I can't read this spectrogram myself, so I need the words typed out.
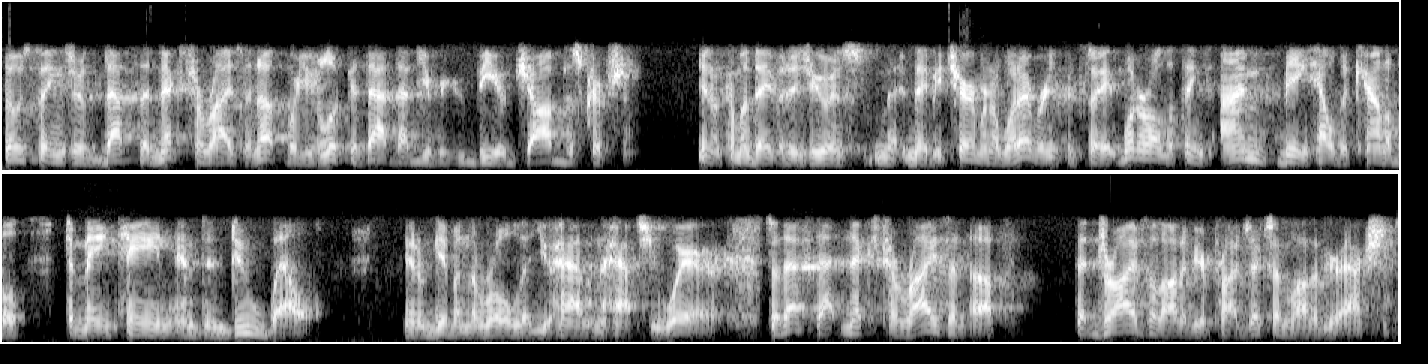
Those things are that's the next horizon up where you look at that. That would be your job description you know, come on, David, as you as maybe chairman or whatever, you could say, what are all the things I'm being held accountable to maintain and to do well? you know, given the role that you have and the hats you wear. So that's that next horizon up that drives a lot of your projects and a lot of your actions.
